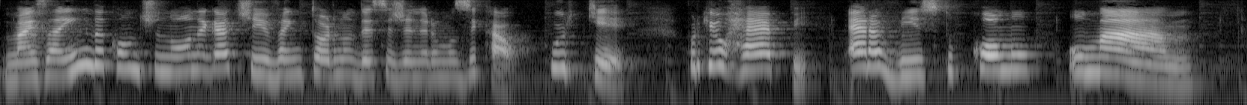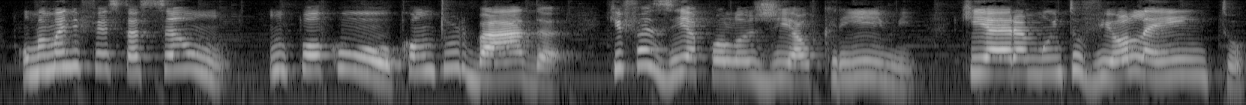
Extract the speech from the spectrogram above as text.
mas ainda continuou negativa em torno desse gênero musical. Por quê? Porque o rap era visto como uma, uma manifestação um pouco conturbada, que fazia apologia ao crime, que era muito violento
